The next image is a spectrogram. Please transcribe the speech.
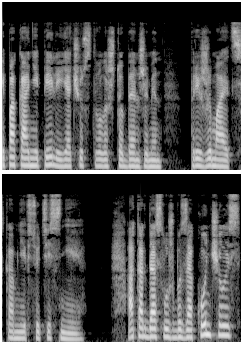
И пока они пели, я чувствовала, что Бенджамин прижимается ко мне все теснее. А когда служба закончилась,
